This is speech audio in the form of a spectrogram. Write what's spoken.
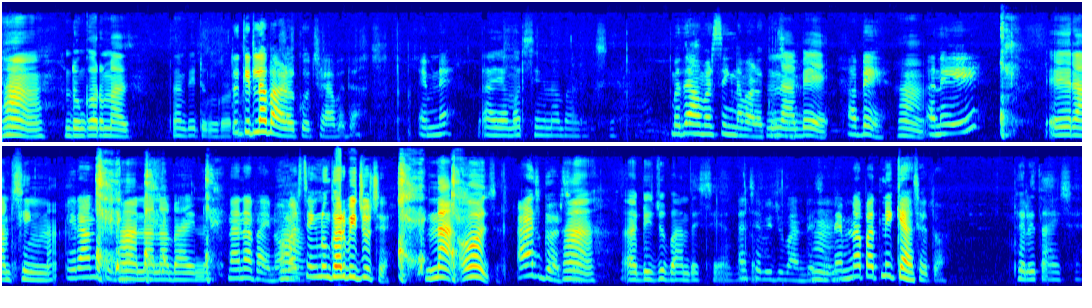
હા ડુંગરમાં જ. ત્યાં ડુંગર તો કેટલા બાળકો છે આ બધા? એમને? આ અમરસિંહના બાળક છે. બધા અમરસિંહના બાળકો ના બે. આ બે? હા. અને એ? એ રામસિંહના એ રામસિંહ હા નાના ભાઈના નાના ભાઈનું અમરસિંહનું ઘર બીજું છે? ના ઓજ. આ જ ઘર છે? હા આ બીજું બાંધે છે અચ્છા બીજું બાંધે છે. એમના પત્ની ક્યાં છે તો? ફેલી ત્યાં છે.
